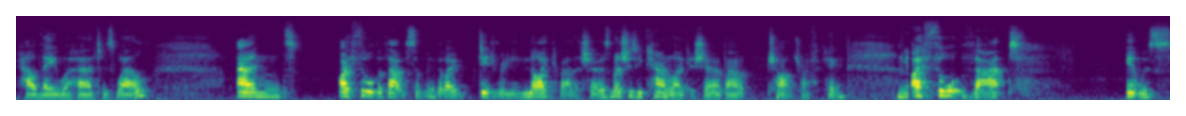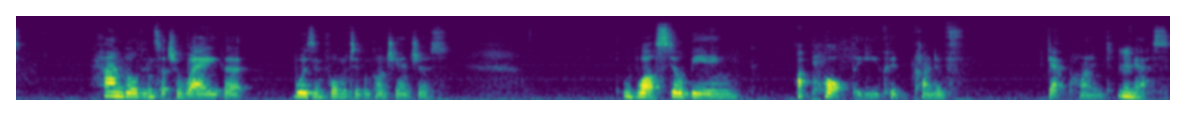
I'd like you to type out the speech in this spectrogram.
how they were hurt as well. And i thought that that was something that i did really like about the show as much as you can like a show about child trafficking. Yeah. i thought that it was handled in such a way that was informative and conscientious while still being a plot that you could kind of get behind, I Mm. guess.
